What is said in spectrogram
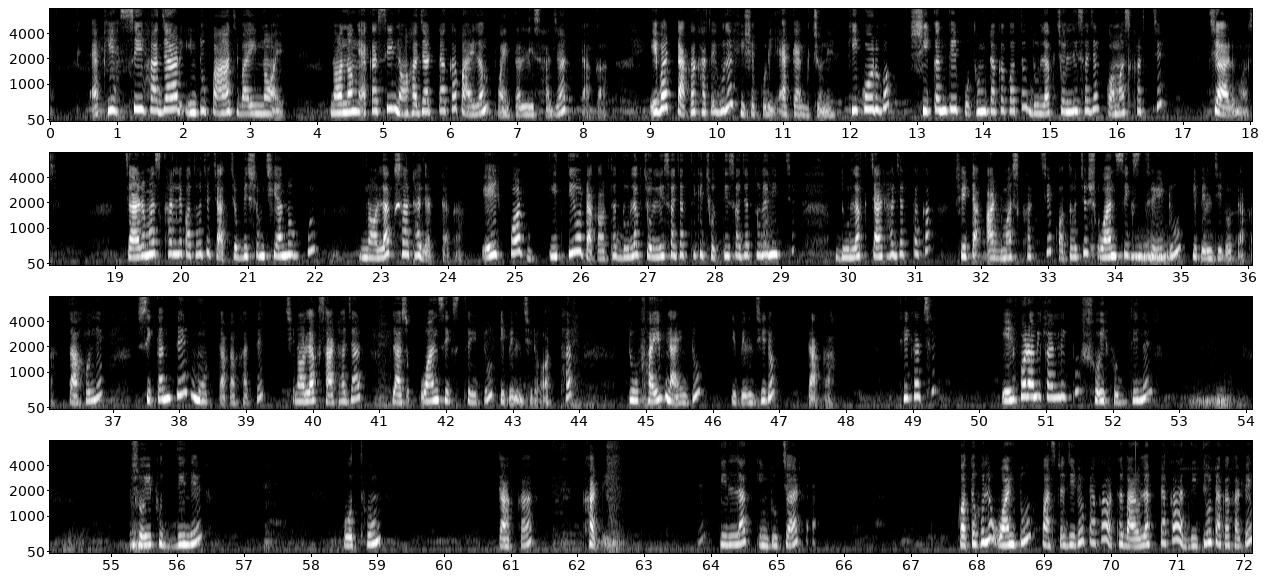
একাশি হাজার ইন্টু পাঁচ বাই নয়। ন নং একাশি ন হাজার টাকা, পাইলং পঁয়তাল্লিশ হাজার টাকা। এবার টাকা খাতাগুলো হিসেব করি এক একজনের। কি করব? শ্রীকান্তের প্রথম টাকা কত? দু লাখ চল্লিশ হাজার কমাস খাটছে চার মাস। চার মাস খাটলে কত হচ্ছে? চার চব্বিশ ছিয়ানব্বই। ন লাখ ষাট হাজার টাকা। এরপর দ্বিতীয় টাকা, অর্থাৎ দু লাখ চল্লিশ হাজার থেকে ছত্রিশ হাজার তুলে নিচ্ছে। দু লাখ চার হাজার টাকা, সেটা আট মাস খাটছে। কত হচ্ছে? One six three two triple zero টাকা। তাহলে শ্রীকান্তের মোট টাকা খাতে ন লাখ ষাট হাজার plus one six three two triple zero, অর্থাৎ two five nine two triple zero টাকা। ঠিক আছে? এরপর আমি কার লিখব? সৈফুদ্দিনের সৈফুদ্দিনের প্রথম টাকা খাটে। তিন লাখ ইন্টু চার, কত হলো? ওয়ান টু, পাঁচটা জিরো টাকা, অর্থাৎ বারো লাখ টাকা। আর দ্বিতীয় টাকা খাটে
